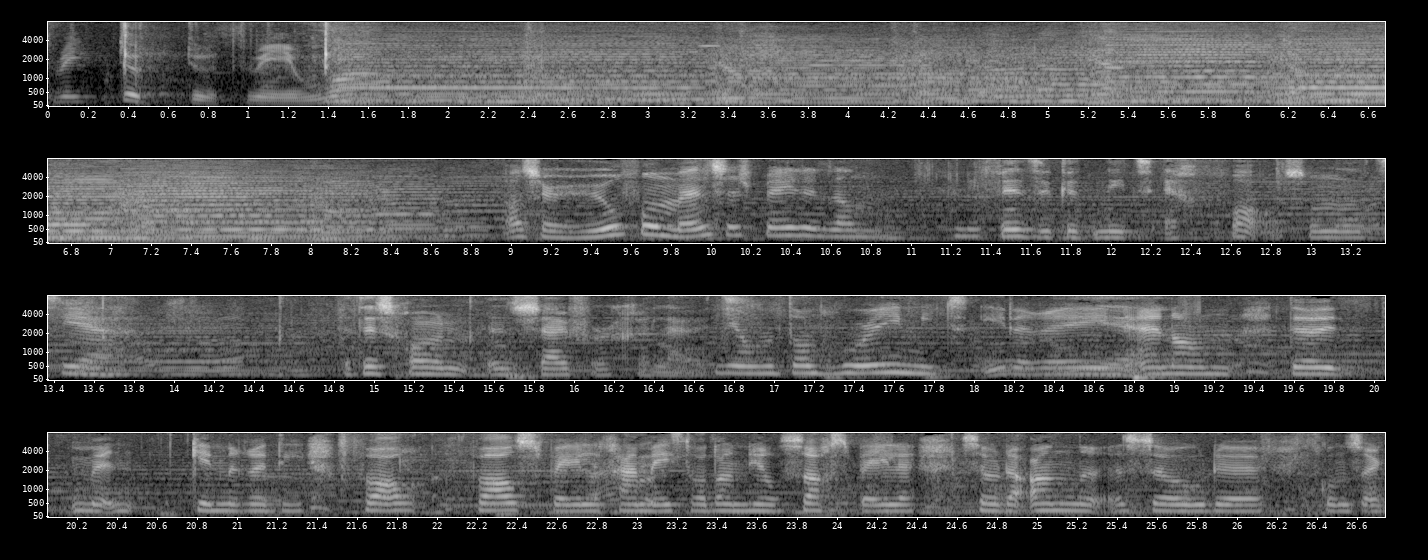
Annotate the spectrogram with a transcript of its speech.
three, two, two, three, one. Als er heel veel mensen spelen, dan vind ik het niet echt vals. Omdat ja. Het is gewoon een zuiver geluid. Ja, want dan hoor je niet iedereen. En dan de men- kinderen die val, vals spelen, gaan meestal dan heel zacht spelen. Zo de, andere, zo de concert,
